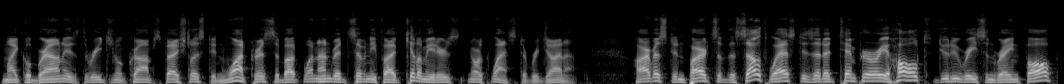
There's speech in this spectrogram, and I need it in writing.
Michael Brown is the regional crop specialist in Watrous, about 175 kilometers northwest of Regina. Harvest in parts of the southwest is at a temporary halt due to recent rainfall.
